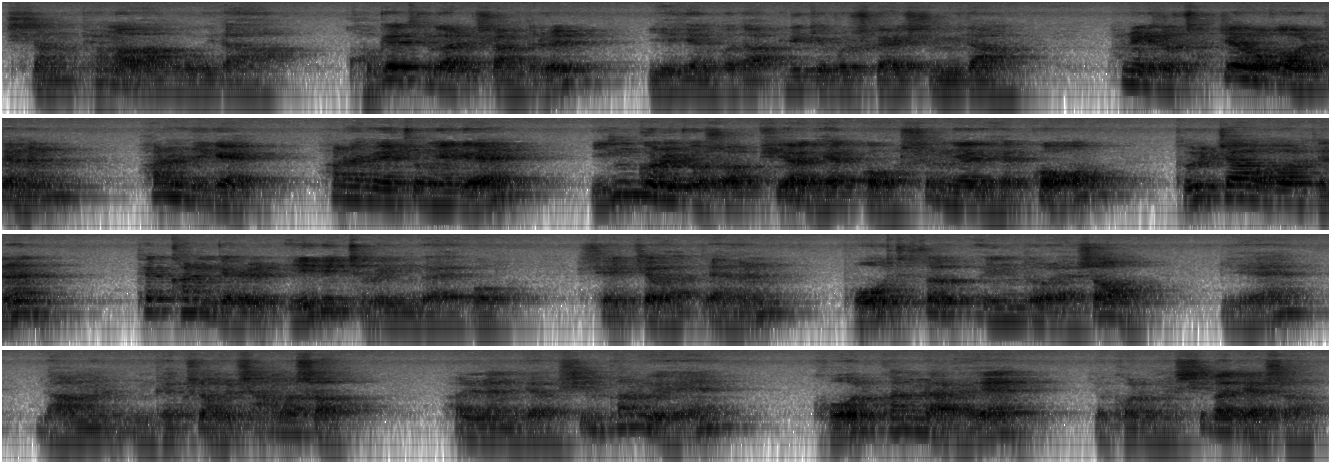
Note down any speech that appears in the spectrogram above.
지상 평화 왕국이다. 거기에 들어갈 사람들을 얘기한 거다. 이렇게 볼 수가 있습니다. 하나님께서 첫째 호가 올 때는 하늘에게 하나님의 종에게 인권을 줘서 피하게 했고 승리하게 했고 둘째 호가 올 때는 택하는 길을 예비치로 인도하고 셋째 호 때는 보호서 인도해서 이제 남은 백성을 삼아서 환란자와 심판 후에 거룩한 나라에 거룩한 시가 되어서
